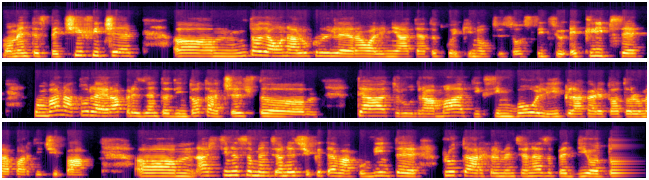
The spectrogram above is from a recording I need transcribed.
momente specifice. Um, întotdeauna lucrurile erau aliniate atât cu echinocțiu, solstițiu, eclipse. Cumva natura era prezentă din tot acest uh, teatru dramatic, simbolic, la care toată lumea participa. Um, aș ține să menționez și câteva cuvinte. Plutarh îl menționează pe Diodor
